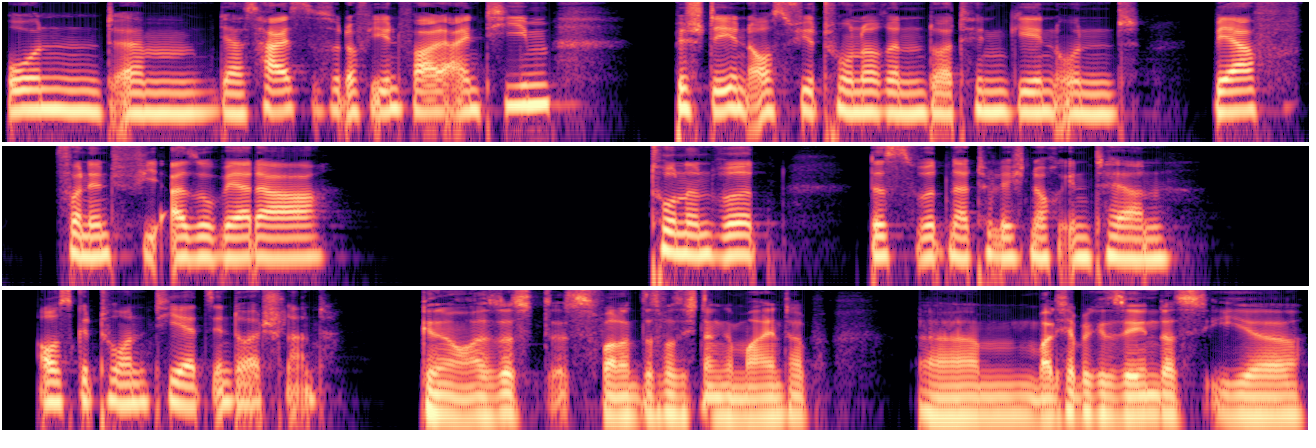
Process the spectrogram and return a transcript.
Und ähm, das heißt, es wird auf jeden Fall ein Team bestehen aus vier Turnerinnen dorthin gehen und wer von den vier, also wer da turnen wird, das wird natürlich noch intern ausgeturnt hier jetzt in Deutschland. Genau, also das, das war das, was ich dann gemeint habe. Ähm, weil ich habe gesehen, dass ihr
